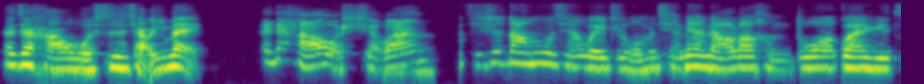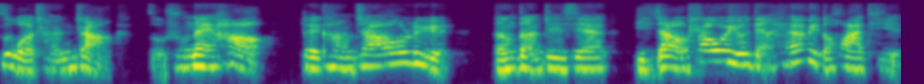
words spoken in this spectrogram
大家好，我是小一妹。大家好，我是小汪。其实到目前为止，我们前面聊了很多关于自我成长、走出内耗、对抗焦虑等等这些比较稍微有点 heavy 的话题。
